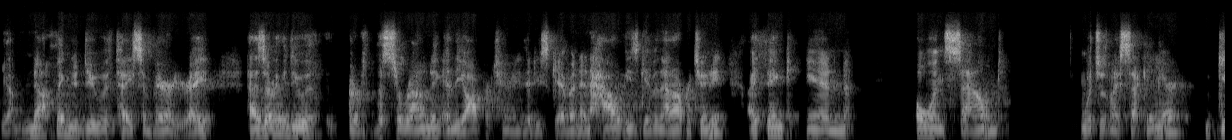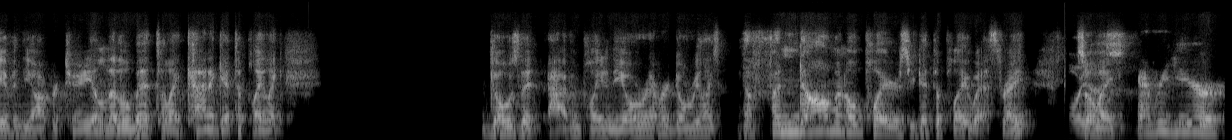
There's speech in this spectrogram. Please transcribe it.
Yeah. Nothing to do with Tyson Barrie, right? Has everything to do with the surrounding and the opportunity that he's given and how he's given that opportunity. I think in Owen Sound, which was my second year, given the opportunity a little bit to like kind of get to play, like those that haven't played in the O or whatever don't realize the phenomenal players you get to play with, right? Oh, so yes. like every year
